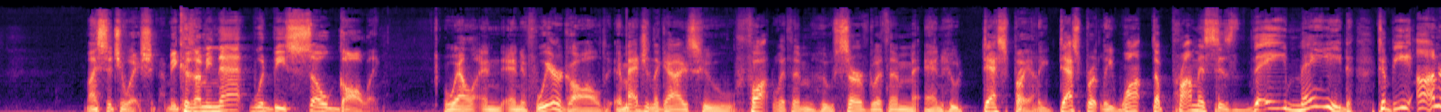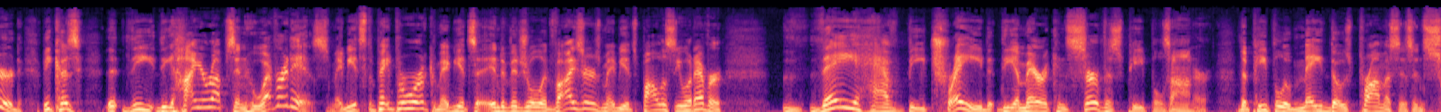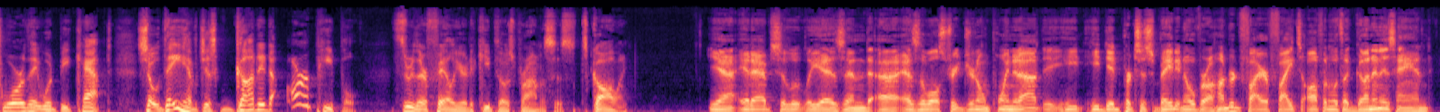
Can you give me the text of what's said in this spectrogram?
my situation because I mean that would be so galling. Well, and, and if we're galled, imagine the guys who fought with him, who served with him, and who desperately, desperately want the promises they made to be honored. Because the, the, the higher ups and whoever it is, maybe it's the paperwork, maybe it's individual advisors, maybe it's policy, whatever, they have betrayed the American service people's honor. The people who made those promises and swore they would be kept. So they have just gutted our people through their failure to keep those promises. It's galling. Yeah, it absolutely is. And uh, as the Wall Street Journal pointed out, he he did participate in over hundred firefights, often with a gun in his hand,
